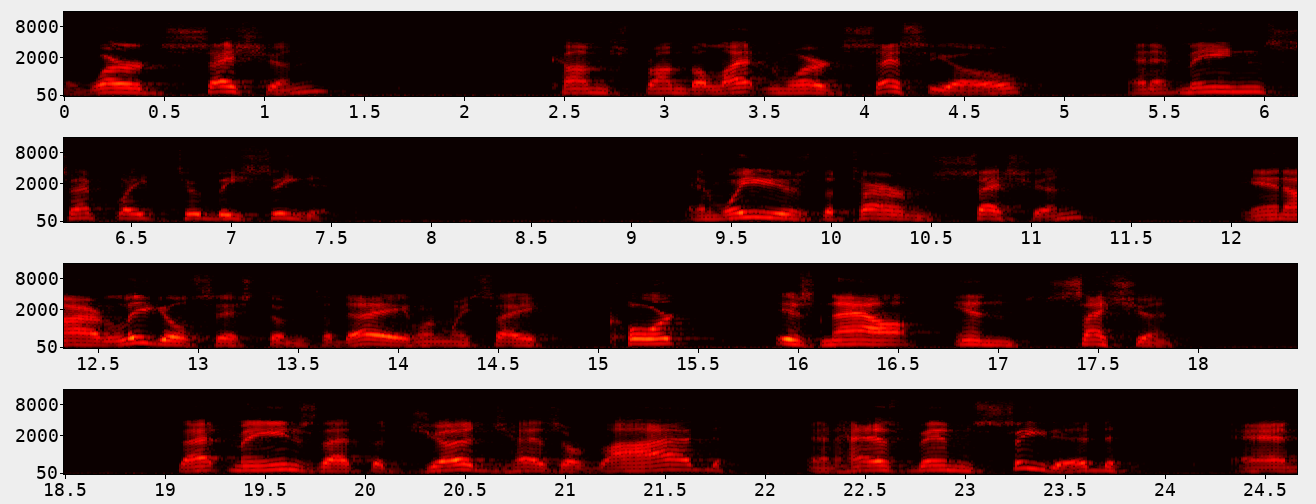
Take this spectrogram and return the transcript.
The word session comes from the Latin word sessio, and it means simply to be seated. And we use the term session in our legal system today when we say court is now in session. That means that the judge has arrived and has been seated, and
